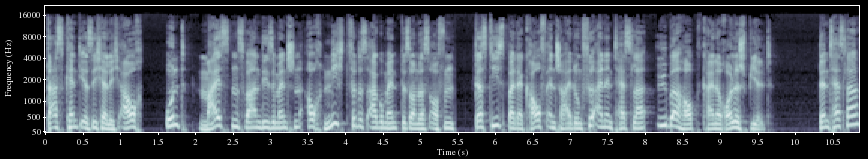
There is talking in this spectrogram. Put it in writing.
Das kennt ihr sicherlich auch. Und meistens waren diese Menschen auch nicht für das Argument besonders offen, dass dies bei der Kaufentscheidung für einen Tesla überhaupt keine Rolle spielt. Denn Tesla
